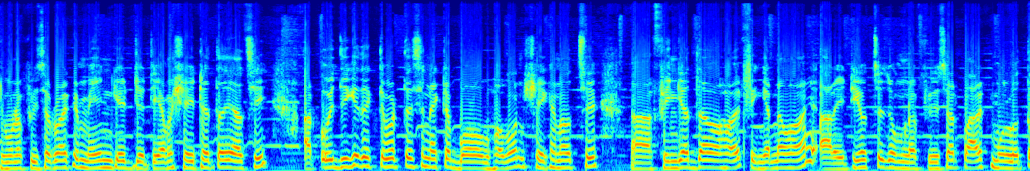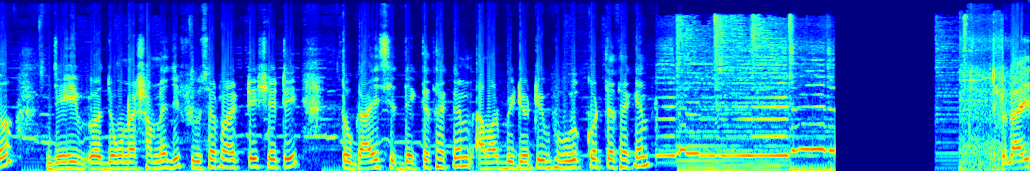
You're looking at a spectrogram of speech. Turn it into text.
যমুনা ফিউচার পার্কের মেইন গেট যেটি, আমি সেইটাতে আছি। আর ওইদিকে দেখতে পারতেছেন একটা বড় ভবন, সেখানে হচ্ছে ফিঙ্গার দেওয়া হয়, ফিঙ্গার নেওয়া হয়। আর এটি হচ্ছে যমুনা ফিউচার পার্ক মূলত যেই যমুনার সামনে যে ফিউচার পার্কটি সেটি। তো গাইস দেখতে থাকেন আমার ভিডিওটি উপভোগ করতে থাকেন। তো গাইজ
